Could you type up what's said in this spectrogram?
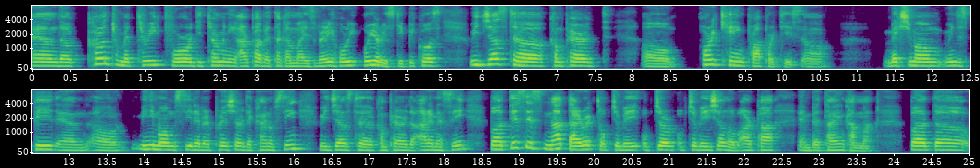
And the current metric for determining alpha, beta, gamma is very heuristic because we just uh, compared uh, hurricane properties. Uh, maximum wind speed and uh, minimum sea level pressure, that kind of thing. We just uh, compare the RMSE, but this is not direct observa observe observation of alpha and beta and gamma. But uh,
